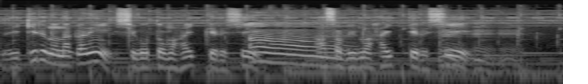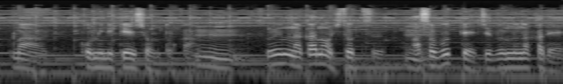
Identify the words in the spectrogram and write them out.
生きるの中に仕事も入ってるし遊びも入ってるしうんうんまあコミュニケーションとか。うんうんそういう中の一つうん。遊ぶって自分の中で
